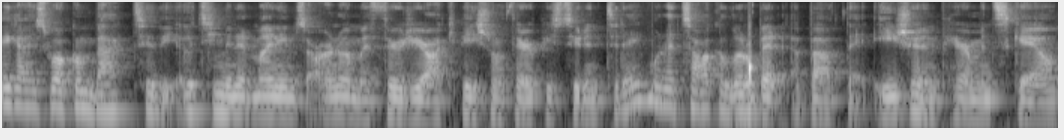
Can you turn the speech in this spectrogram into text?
Hey guys, welcome back to the OT Minute. My name is Arno. I'm a third year occupational therapy student. Today I want to talk a little bit about the ASIA Impairment Scale.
